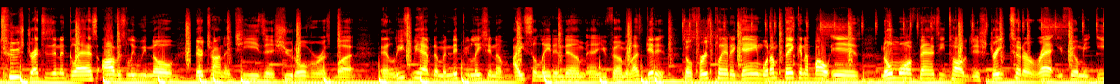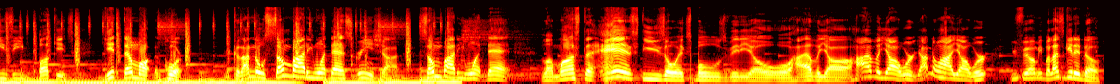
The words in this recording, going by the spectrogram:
Two stretches in the glass. Obviously, we know they're trying to cheese and shoot over us, but at least we have the manipulation of isolating them, and you feel me? Let's get it. So, first play of the game, what I'm thinking about is no more fancy talk, just straight to the rack, you feel me? Easy buckets. Get them off the court because I know somebody want that screenshot. Somebody want that LaMonsta and Steezo exposed video or however y'all, however y'all work. Y'all know how y'all work. You feel me? But let's get it though.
